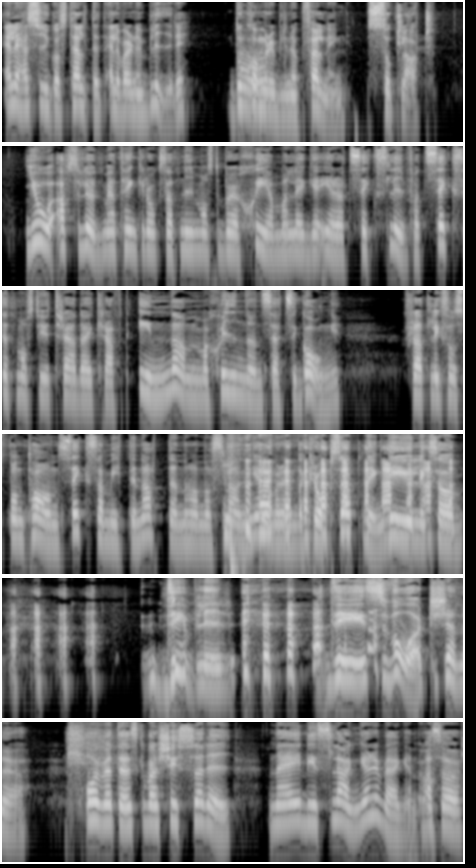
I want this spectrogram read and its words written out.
eller det här syrgastältet eller vad det nu blir, då kommer det bli en uppföljning. Såklart. Jo, absolut, men jag tänker också att ni måste börja schemalägga ert sexliv för att sexet måste ju träda i kraft innan maskinen sätts igång. För att liksom spontansexa mitt i natten när han har slangar i varenda kroppsöppning, det är ju liksom... Det blir... Det är svårt, känner jag. Oj, vet du, jag ska bara kyssa dig. Nej, det är slangar i vägen. Alltså, Gud.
